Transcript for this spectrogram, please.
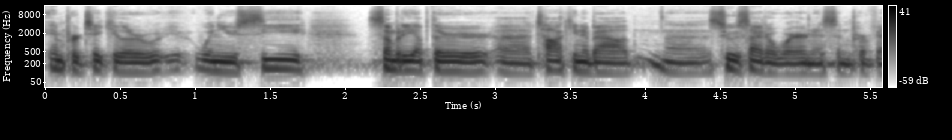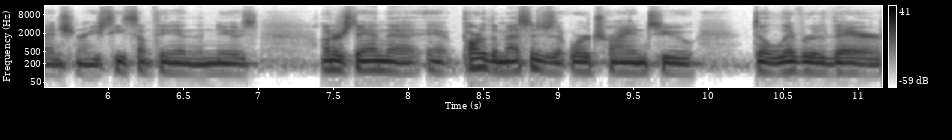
in particular, when you see somebody up there uh, talking about uh, suicide awareness and prevention, or you see something in the news, understand that uh, part of the message that we're trying to deliver there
